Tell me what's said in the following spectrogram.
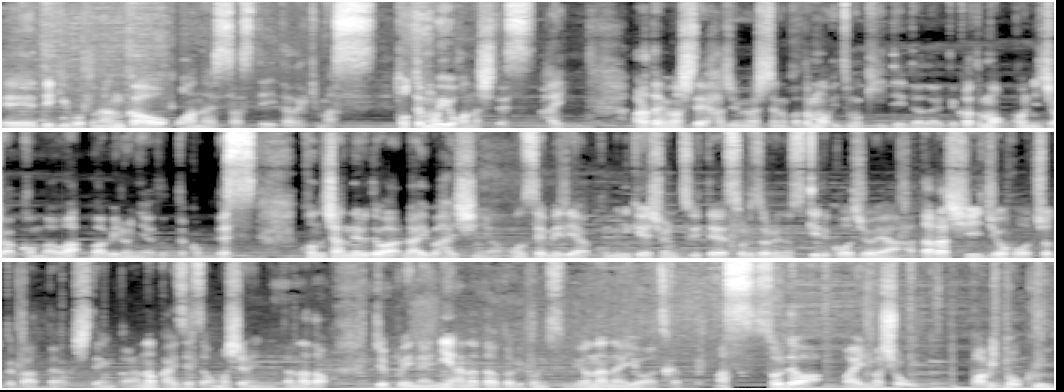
えー、出来事なんかをお話しさせていただきます。とてもいいお話です。はい。改めまして、はじめましての方も、いつも聞いていただいている方も、こんにちは、こんばんは、バビロニア .com です。このチャンネルでは、ライブ配信や音声メディア、コミュニケーションについて、それぞれのスキル向上や新しい情報をちょっと変わった視点からの解説、面白いネタなど、10分以内にあなたを虜にするような内容を扱っています。それでは、参りましょう。ビトーク、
